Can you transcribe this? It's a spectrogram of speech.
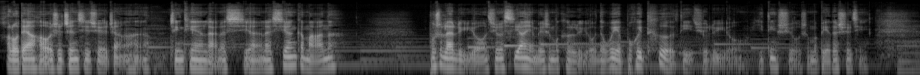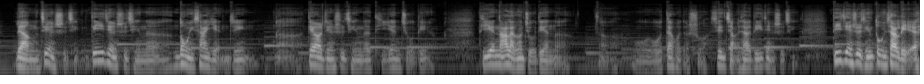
Hello，大家好，我是真气学长，今天来了西安，来西安干嘛呢？不是来旅游，其实西安也没什么可旅游的，我也不会特地去旅游，一定是有什么别的事情。两件事情，第一件事情呢，弄一下眼睛啊；第二件事情呢，体验酒店。体验哪两个酒店呢？啊，我我待会儿再说，先讲一下第一件事情。第一件事情，动一下脸，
